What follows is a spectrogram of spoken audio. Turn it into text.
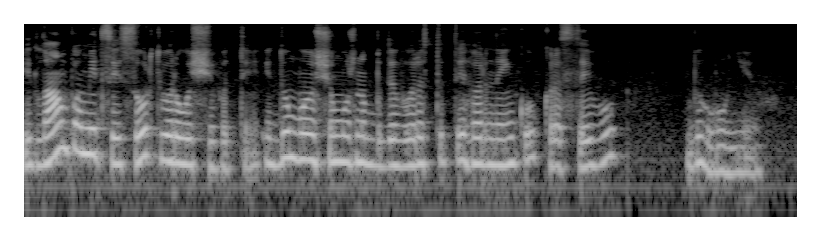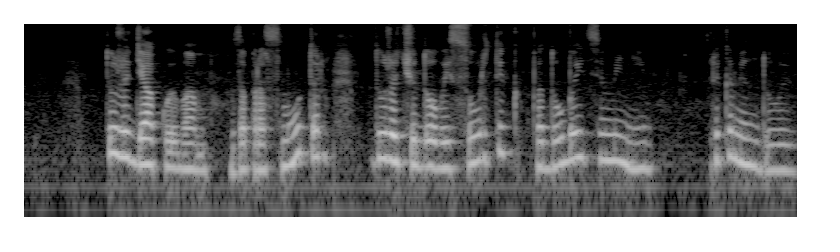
під лампами цей сорт вирощувати. І думаю, що можна буде виростити гарненьку, красиву бегонію. Дуже дякую вам за просмотр. Дуже чудовий сортик. Подобається мені. Рекомендую.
